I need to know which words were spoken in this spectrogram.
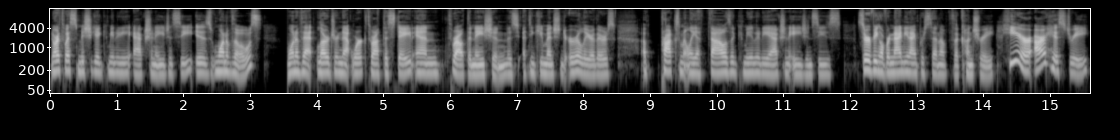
Northwest Michigan Community Action Agency is one of those one of that larger network throughout the state and throughout the nation. As I think you mentioned earlier, there's approximately a thousand community action agencies serving over 99% of the country. Here, our history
